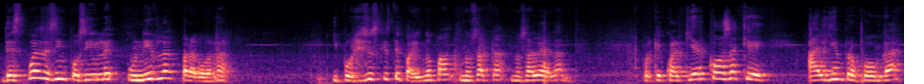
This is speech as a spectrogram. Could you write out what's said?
Después es imposible unirla para gobernar. Y por eso es que este país no, no, saca, no sale adelante. Porque cualquier cosa que alguien proponga,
